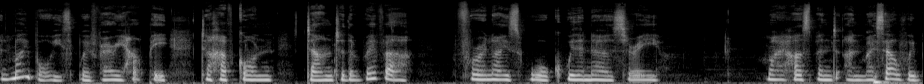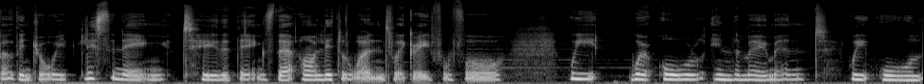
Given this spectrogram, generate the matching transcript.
And my boys were very happy to have gone down to the river for a nice walk with a nursery. My husband and myself, we both enjoyed listening to the things that our little ones were grateful for. We were all in the moment, we all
